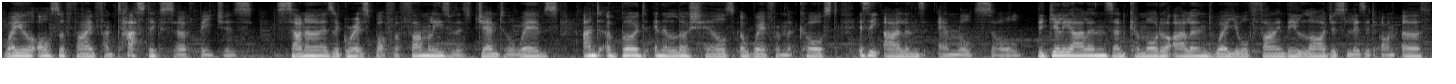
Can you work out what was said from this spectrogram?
where you'll also find fantastic surf beaches. Sanur is a great spot for families with its gentle waves, and Ubud in the lush hills away from the coast is the island's emerald soul. The Gili Islands and Komodo Island, where you will find the largest lizard on Earth,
